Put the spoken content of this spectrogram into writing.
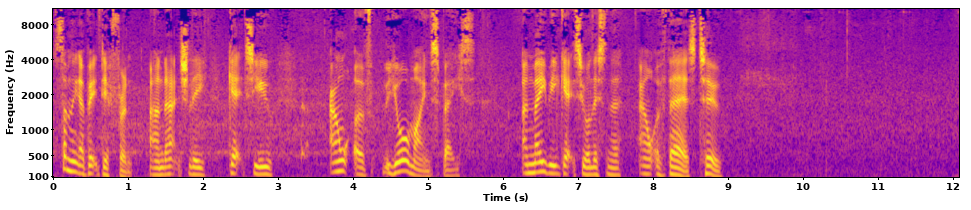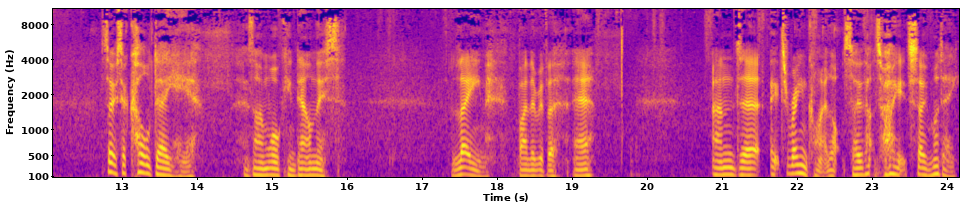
something a bit different and actually gets you out of your mind space and maybe gets your listener out of theirs too. So it's a cold day here as I'm walking down this lane by the River Aire. And uh, it's rained quite a lot, so that's why it's so muddy.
